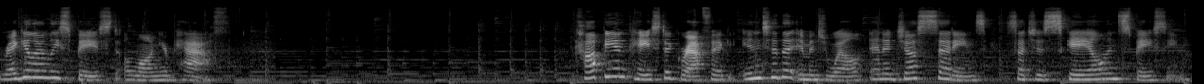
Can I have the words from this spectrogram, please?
regularly spaced along your path. Copy and paste a graphic into the image well and adjust settings such as scale and spacing.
